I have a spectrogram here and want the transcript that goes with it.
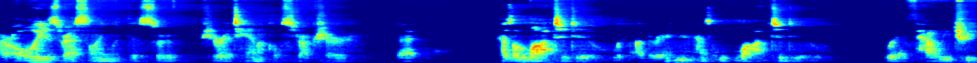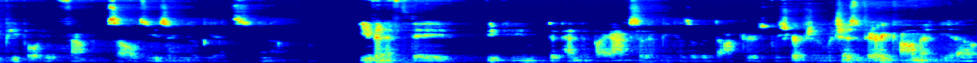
are always wrestling with this sort of puritanical structure has a lot to do with othering and has a lot to do with how we treat people who found themselves using opiates. You know, even if they became dependent by accident because of a doctor's prescription, which is very common. You know,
